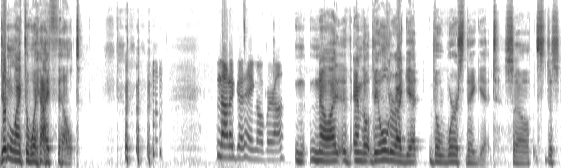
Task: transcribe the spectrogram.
didn't like the way I felt. Not a good hangover, huh? N- no, I and the the older I get, the worse they get. So it's just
